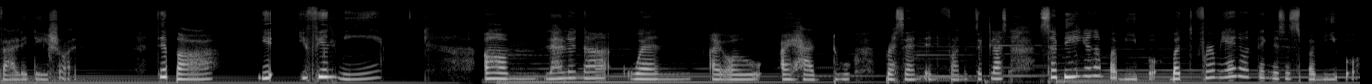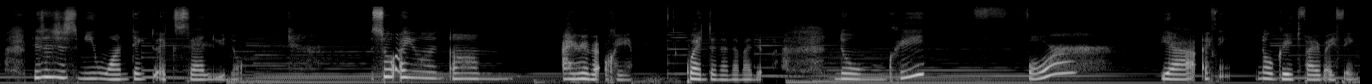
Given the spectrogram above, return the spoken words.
validation. Diba? You, you feel me? um lalo na when I all I had to present in front of the class sabihin niyo ng pabibo but for me I don't think this is pabibo this is just me wanting to excel you know so ayun um I remember okay kwento na naman diba nung grade 4 yeah I think no grade 5 I think.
